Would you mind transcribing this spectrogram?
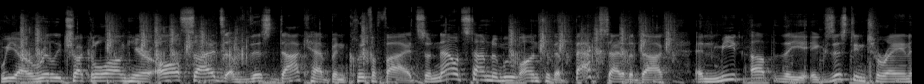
We are really trucking along here. All sides of this dock have been cliffified, so now it's time to move on to the back side of the dock and meet up the existing terrain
